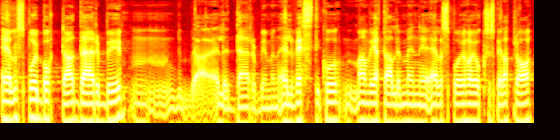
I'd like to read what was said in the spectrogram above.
Elfsborg borta, derby. Mm, eller derby, men Elvestico, man vet aldrig, men Elfsborg har ju också spelat bra.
